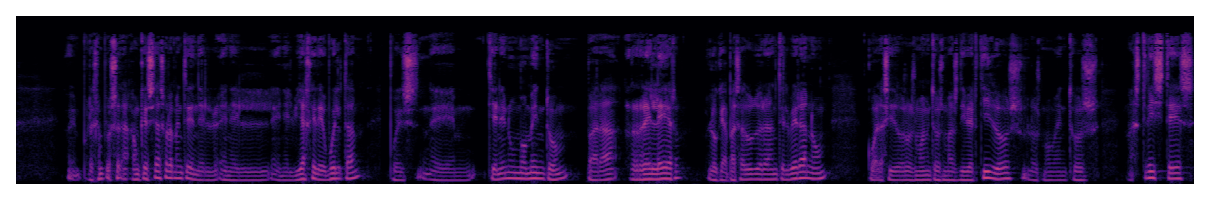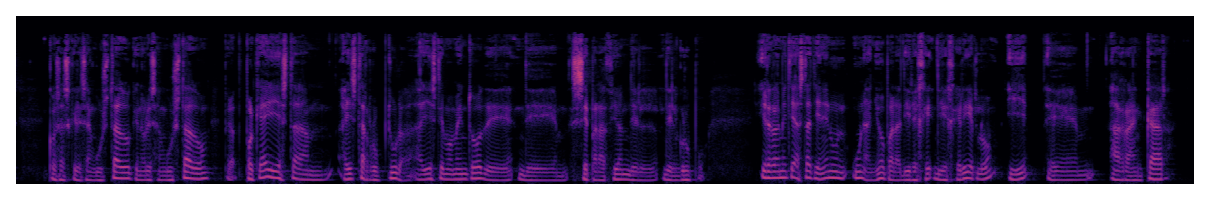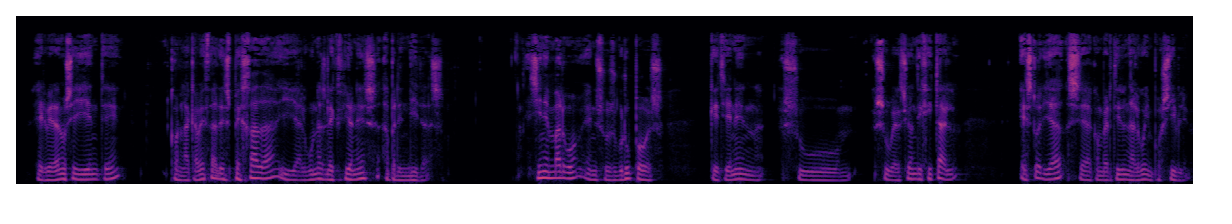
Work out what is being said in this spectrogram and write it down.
por ejemplo, aunque sea solamente en el, en el, en el viaje de vuelta, pues eh, tienen un momento para releer lo que ha pasado durante el verano, cuáles han sido los momentos más divertidos, los momentos más tristes, cosas que les han gustado, que no les han gustado, pero porque hay esta, hay esta ruptura, hay este momento de, de separación del, del grupo. Y realmente hasta tienen un, año para digerirlo y eh, arrancar el verano siguiente con la cabeza despejada y algunas lecciones aprendidas. Sin embargo, en sus grupos que tienen su, su versión digital, esto ya se ha convertido en algo imposible.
